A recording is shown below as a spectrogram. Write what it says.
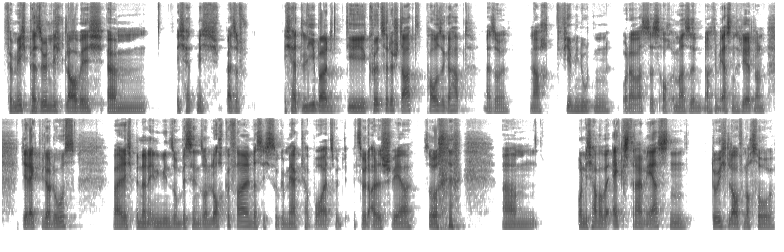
für mich persönlich glaube ich, ähm, ich hätte mich, also ich hätte lieber die kürzere Startpause gehabt, also nach vier Minuten oder was das auch immer sind, nach dem ersten Triathlon direkt wieder los, weil ich bin dann irgendwie in so ein bisschen so ein Loch gefallen, dass ich so gemerkt habe, boah, jetzt wird, jetzt wird alles schwer, so. ähm, und ich habe aber extra im ersten Durchlauf noch so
